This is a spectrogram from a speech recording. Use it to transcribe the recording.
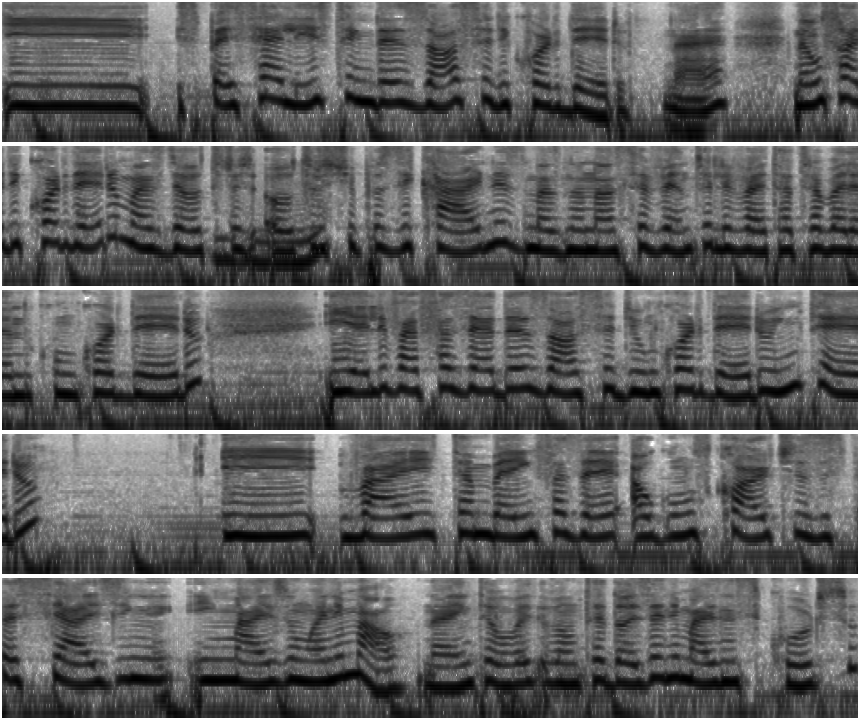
e especialista em desossa de cordeiro, né? Não só de cordeiro, mas de outros, uhum. outros tipos de carnes, mas no nosso evento ele vai estar tá trabalhando com cordeiro e ele vai fazer a desossa de um cordeiro inteiro e vai também fazer alguns cortes especiais em, em mais um animal, né? Então vai, vão ter dois animais nesse curso.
